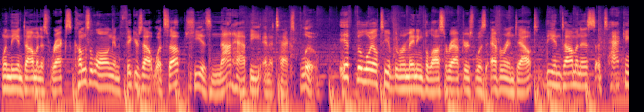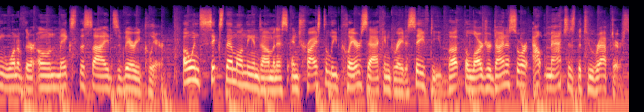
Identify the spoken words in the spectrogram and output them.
When the Indominus Rex comes along and figures out what's up, she is not happy and attacks Blue. If the loyalty of the remaining velociraptors was ever in doubt, the Indominus attacking one of their own makes the sides very clear. Owen sicks them on the Indominus and tries to lead Claire, Zach, and Gray to safety, but the larger dinosaur outmatches the two raptors.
